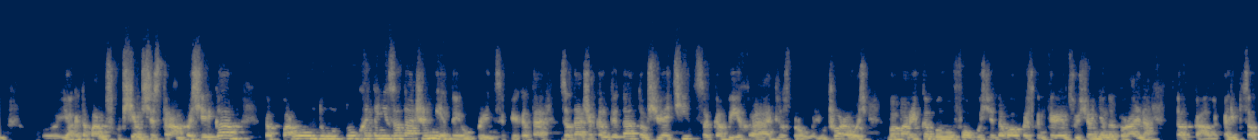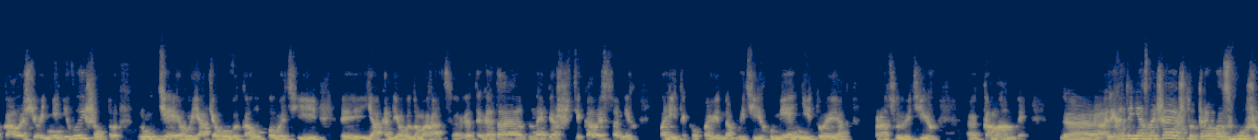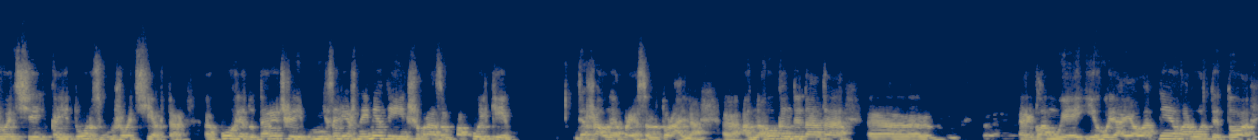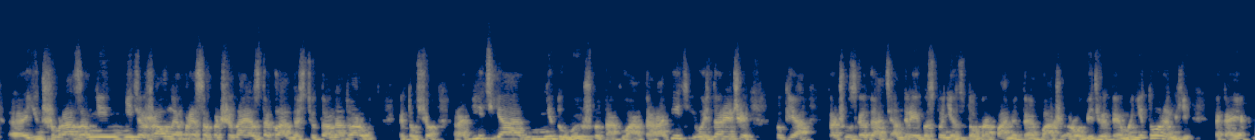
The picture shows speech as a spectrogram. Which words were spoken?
як это по-руску всем сестрам по серьгам каб пароўду ну гэта не задача медыя у прынцыпе гэта задача кандыдатаў свяціцца каб іх адлюстроўвалі учора вось бабарыка быў у фокусе даваў прэс-канферэнцыю сёння натуральна цапкала калі б цапкала сёння не выйшаў то ну дзе яго як яго выкалупваць і як ад яго намагацца гэта гэта найперш цікавасць саміх палітыкаў павінна быць іх уменні тое як працуюць іх каманды але гэта не азначае што трэба звужваць калідор звужваць сектар погляду дарэчы незалежныя медыі іншым разам паколькі дзяржаўная прэса натуральна аднаго кандыдата рэкламуе і гуляе ў адныя вароты то іншым разам не, не дзяржаўная прэса пачынае з дакладнасцю да наадварот это ўсё рабіць я не думаю что так варта рабіць і вось дарэчы тут я хочу згадаць Андрей бастунец добра памятае бач робіць гэтыя моніторинги такая як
